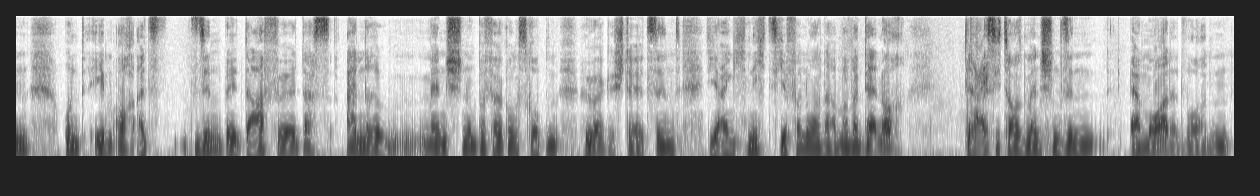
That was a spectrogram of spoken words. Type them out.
Konflikten und eben auch als Sinnbild dafür, dass andere Menschen und Bevölkerungsgruppen höher gestellt sind, die eigentlich nichts hier verloren haben. Aber dennoch, 30.000 Menschen sind ermordet worden.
